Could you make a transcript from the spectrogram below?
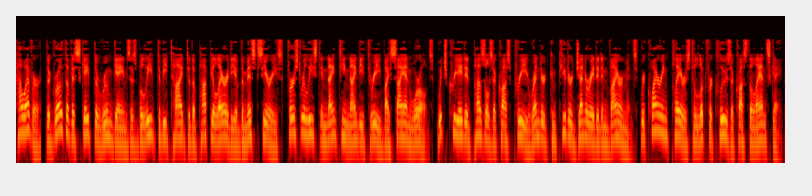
However, the growth of Escape the Room games is believed to be tied to the popularity of the Myst series, first released in 1993 by Cyan Worlds, which created puzzles across pre-rendered computer-generated environments, requiring players to look for clues across the landscape.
